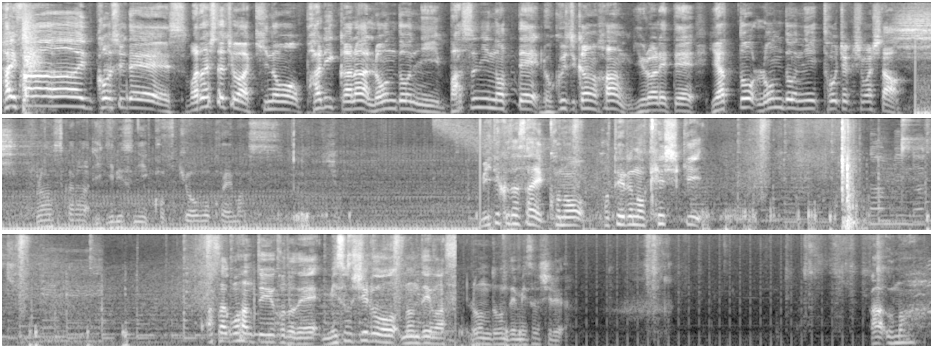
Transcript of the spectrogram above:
ハイファイブ講習です。私たちは昨日パリからロンドンにバスに乗って6時間半揺られてやっとロンドンに到着しました。フランスからイギリスに国境を越えます。見てくださいこのホテルの景色。朝ごはんということで味噌汁を飲んでいます。ロンドンで味噌汁。あうま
